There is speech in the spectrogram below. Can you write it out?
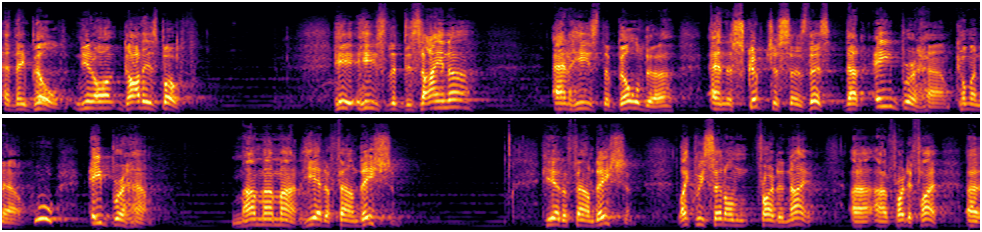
and they build. You know, God is both. He, he's the designer and he's the builder. And the scripture says this that Abraham, come on now, whoo, Abraham, man, man, man, he had a foundation. He had a foundation. Like we said on Friday night, uh, uh, Friday 5, uh,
